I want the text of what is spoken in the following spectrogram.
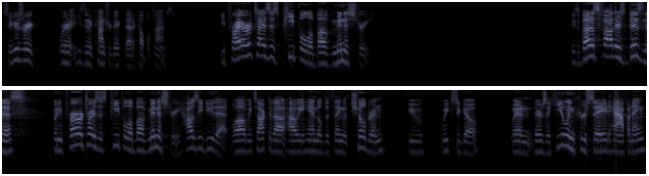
So here's where we're, he's going to contradict that a couple times. He prioritizes people above ministry. He's about his father's business, but he prioritizes people above ministry. How does he do that? Well, we talked about how he handled the thing with children a few weeks ago when there's a healing crusade happening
